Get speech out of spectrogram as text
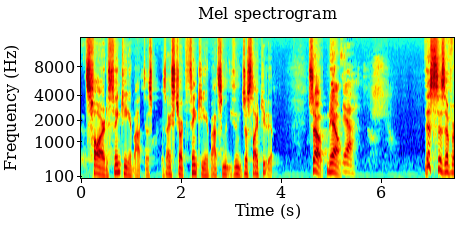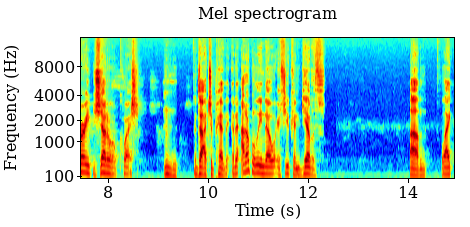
It's hard thinking about this because I start thinking about some of these things just like you do. So now, yeah, this is a very general question. Dr. Penn, and I don't really know if you can give, um, like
